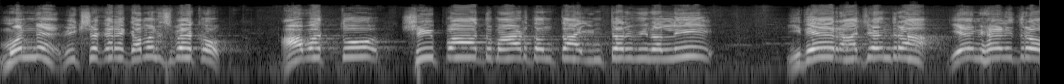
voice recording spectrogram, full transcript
ಮೊನ್ನೆ ವೀಕ್ಷಕರೇ ಗಮನಿಸಬೇಕು. ಆವತ್ತು ಶ್ರೀಪಾದ್ ಮಾಡಿದಂಥ ಇಂಟರ್ವ್ಯೂನಲ್ಲಿ ಇದೇ ರಾಜೇಂದ್ರ ಏನು ಹೇಳಿದ್ರು?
